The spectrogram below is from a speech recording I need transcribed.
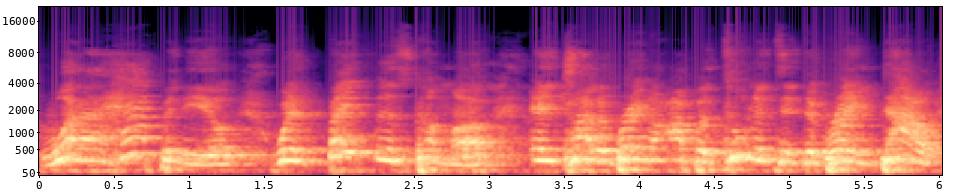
What happen is when faithless come up and try to bring an opportunity to bring doubt,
